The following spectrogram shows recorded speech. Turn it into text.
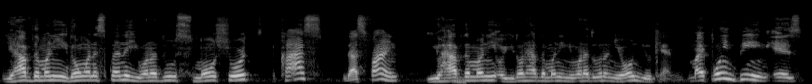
You have the money, you don't want to spend it, you want to do a small short class, that's fine. You have the money or you don't have the money and you want to do it on your own, you can. My point being is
